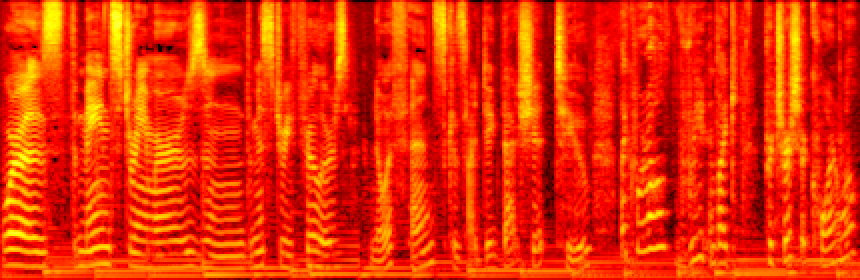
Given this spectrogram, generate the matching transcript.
Whereas the mainstreamers and the mystery thrillers, no offense, because I dig that shit too. Like we're all reading, like Patricia Cornwell.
